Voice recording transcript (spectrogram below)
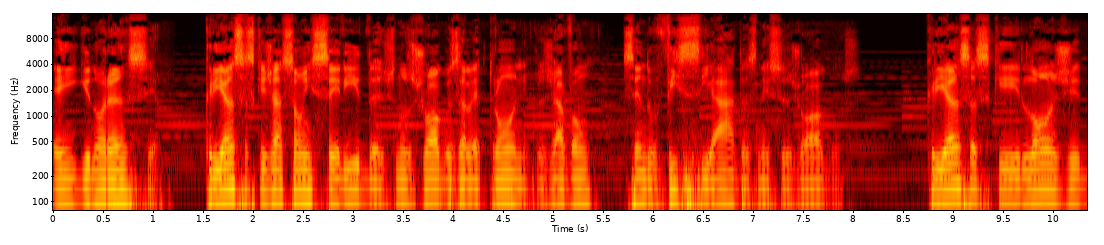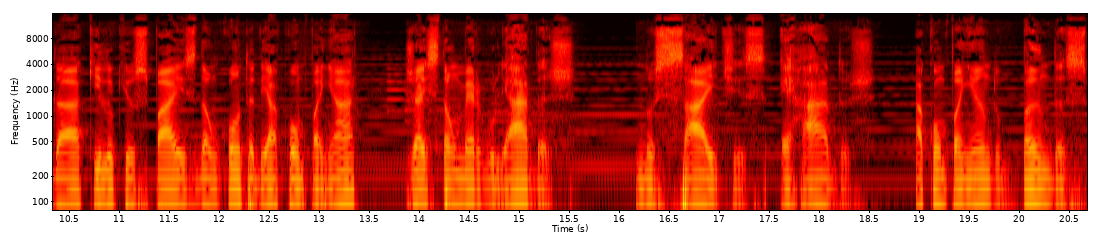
em ignorância. Crianças que já são inseridas nos jogos eletrônicos já vão sendo viciadas nesses jogos. Crianças que, longe daquilo que os pais dão conta de acompanhar, já estão mergulhadas nos sites errados, acompanhando bandas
